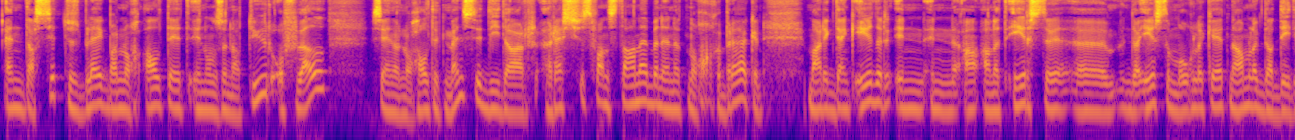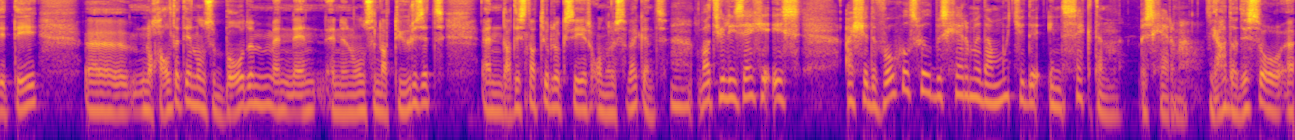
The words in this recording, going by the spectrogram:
En dat zit dus blijkbaar nog altijd in onze natuur. Ofwel zijn er nog altijd mensen die daar restjes van staan hebben en het nog gebruiken. Maar ik denk eerder in, in, aan het eerste, eh, de eerste mogelijkheid, namelijk dat DDT eh, nog altijd in onze bodem en, in onze natuur zit. En dat is natuurlijk zeer onrustwekkend. Wat jullie zeggen is, als je de vogels wil beschermen, dan moet je de insecten beschermen. Ja, dat is zo. Eh,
